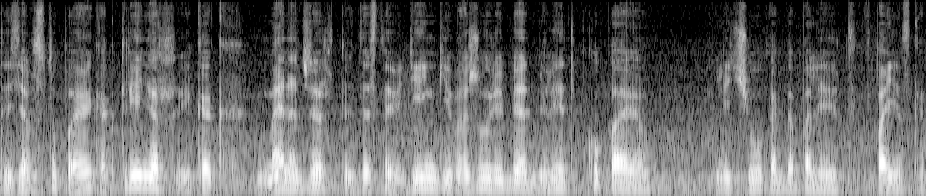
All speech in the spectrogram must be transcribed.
То есть я выступаю и как тренер, и как менеджер, то есть достаю деньги, вожу ребят, билеты покупаю, лечу, когда болеют в поездках.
